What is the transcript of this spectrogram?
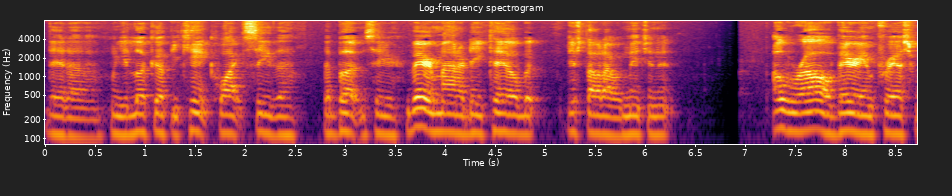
that uh, when you look up you can't quite see the the buttons here. Very minor detail, but just thought I would mention it. Overall, very impressed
